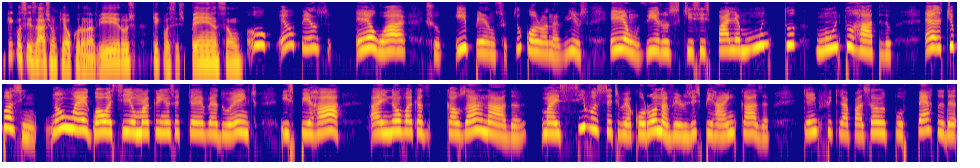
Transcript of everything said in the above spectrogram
O que, que vocês acham que é o coronavírus? O que, que vocês pensam? O, eu penso, eu acho e penso que o coronavírus é um vírus que se espalha muito, muito rápido. É tipo assim, não é igual a se uma criança estiver doente, espirrar, aí não vai causar nada. Mas se você tiver coronavírus e espirrar em casa, quem ficar passando por perto de-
